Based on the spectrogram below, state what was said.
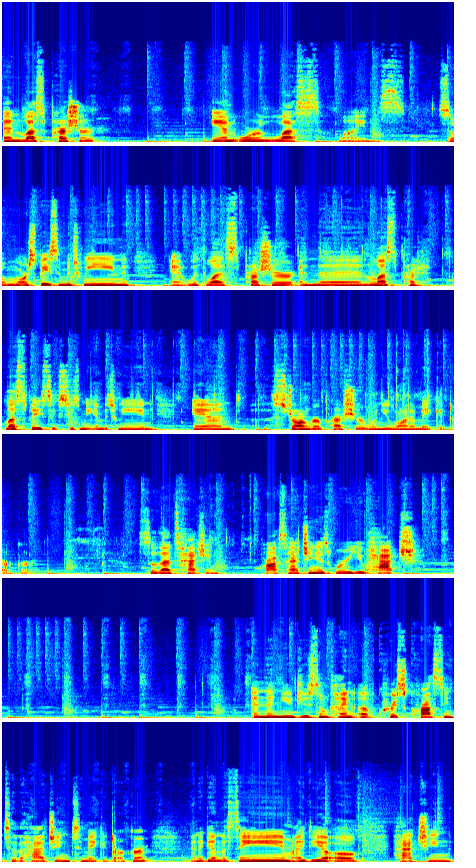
and less pressure and or less lines. So more space in between and with less pressure and then less pre less space, excuse me, in between and stronger pressure when you want to make it darker. So that's hatching. Cross hatching is where you hatch and then you do some kind of crisscrossing to the hatching to make it darker. And again, the same idea of hatching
